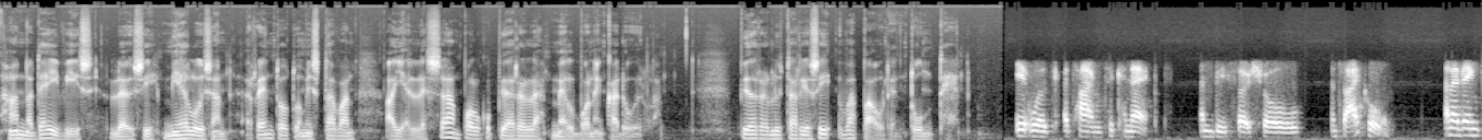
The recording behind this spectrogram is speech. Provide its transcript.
Hanna Davies löysi mieluisan rentoutumistavan ajellessaan polkupyörällä Melbournen kaduilla. Pyöräily tarjosi vapauden tunteen. It was a time to connect and be social and cycle. And I think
